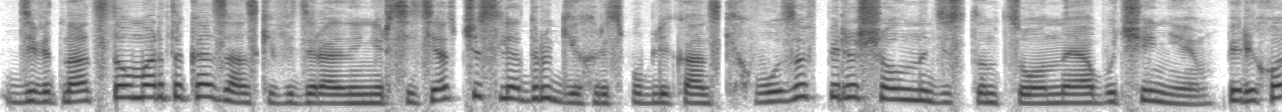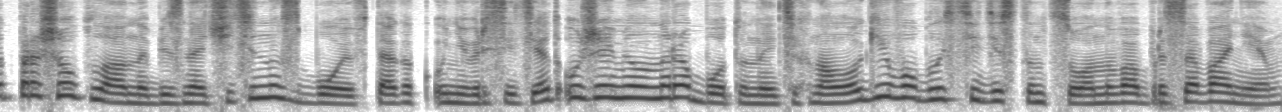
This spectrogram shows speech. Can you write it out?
19 марта Казанский федеральный университет в числе других республиканских вузов перешел на дистанционное обучение. Переход прошел плавно, без значительных сбоев, так как университет уже имел наработанные технологии в области дистанционного образования.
